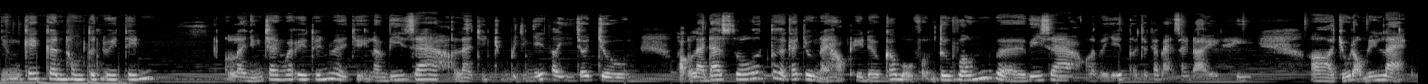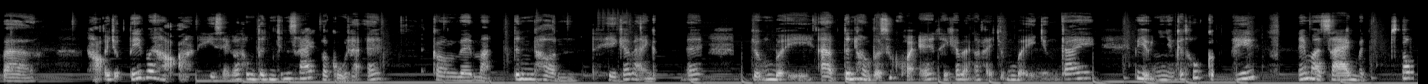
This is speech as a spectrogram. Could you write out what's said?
những cái kênh thông tin uy tín hoặc là những trang web uy tín về chuyện làm visa hoặc là chuyện chuẩn bị những giấy tờ gì cho trường hoặc là đa số tất cả các trường đại học thì đều có bộ phận tư vấn về visa hoặc là về giấy tờ cho các bạn sang đây thì uh, chủ động liên lạc và hỏi trực tiếp với họ thì sẽ có thông tin chính xác và cụ thể. Còn về mặt tinh thần thì các bạn thể chuẩn bị à tinh thần và sức khỏe thì các bạn có thể chuẩn bị những cái ví dụ như những cái thuốc cần thiết. Nếu mà sang mình sốt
